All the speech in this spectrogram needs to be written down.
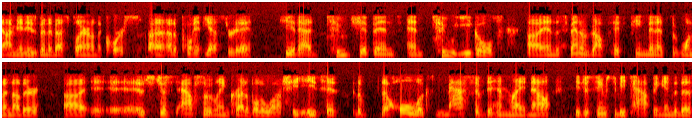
I mean, he's been the best player on the course. Uh, at a point yesterday, he had had two chip ins and two eagles uh, in the span of about 15 minutes of one another. Uh, it, it's just absolutely incredible to watch. He, he's hit the the hole looks massive to him right now. He just seems to be tapping into this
